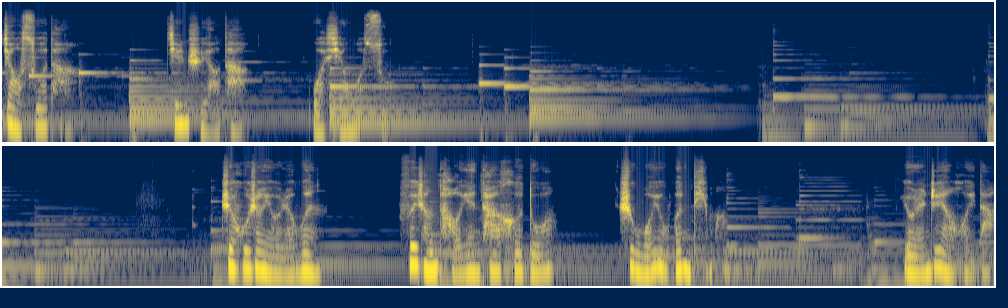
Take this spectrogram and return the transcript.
教唆他，坚持要他。我行我素。知乎上有人问：“非常讨厌他喝多，是我有问题吗？”有人这样回答：“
